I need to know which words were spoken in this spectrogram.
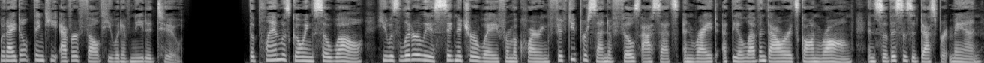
but I don't think he ever felt he would have needed to. The plan was going so well, he was literally a signature away from acquiring 50% of Phil's assets and right at the 11th hour it's gone wrong, and so this is a desperate man.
